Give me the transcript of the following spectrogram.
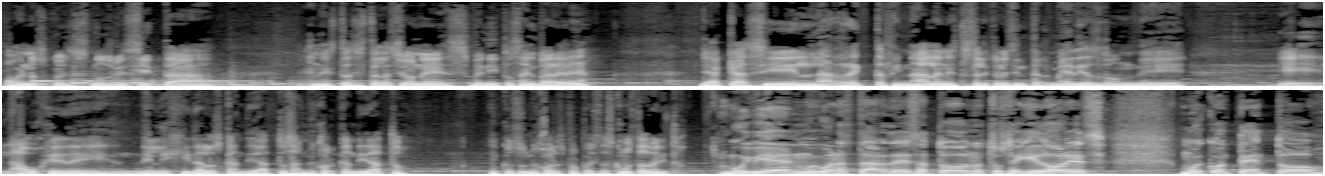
Hoy nos, pues, nos visita en estas instalaciones Benito Sáenz Valeria, ya casi en la recta final, en estas elecciones intermedias, donde eh, el auge de, de elegir a los candidatos, al mejor candidato y con sus mejores propuestas. ¿Cómo estás, Benito? Muy bien, muy buenas tardes a todos nuestros seguidores. Muy contento,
